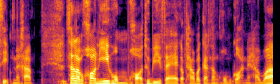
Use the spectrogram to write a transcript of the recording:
50นะครับสำหรับข้อนี้ผมขอ to be fair กับทางประกันสังคมก่อนนะครับว่า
